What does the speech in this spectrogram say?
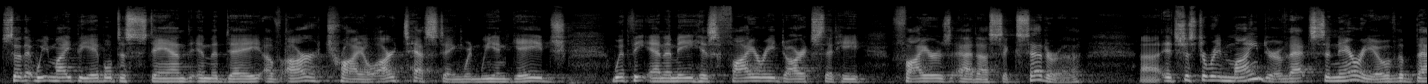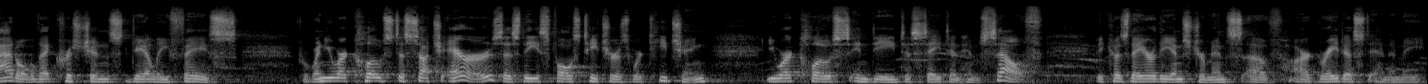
so that we might be able to stand in the day of our trial, our testing, when we engage with the enemy, his fiery darts that he fires at us, etc. Uh, it's just a reminder of that scenario of the battle that Christians daily face. For when you are close to such errors as these false teachers were teaching, you are close indeed to Satan himself, because they are the instruments of our greatest enemy.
